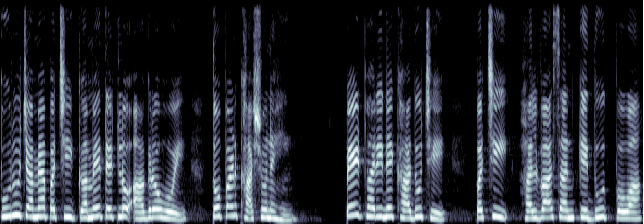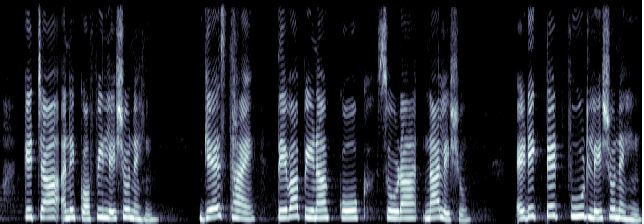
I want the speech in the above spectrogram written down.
પૂરું જમ્યા પછી ગમે તેટલો આગ્રહ હોય, તો પણ ખાશો નહીં. પેટ ભરીને ખાધું છે, પછી હલવાસન કે દૂધ પૌવા કે ચા અને કોફી લેશો નહીં. ગેસ થાય તેવા પીણા કોક, સોડા ના લેશો. એડિક્ટેડ ફૂડ લેશો નહીં.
